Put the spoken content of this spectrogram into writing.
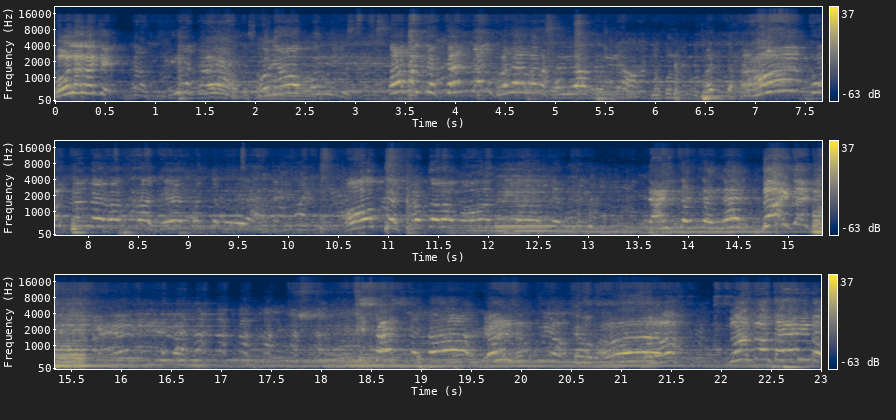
बोला राजे. आपण चंदन खोल्यावर हल्ला केला हराम पोटंदे रात्रा जेल बंद करूया आपल्या शब्दाला मान दिला नाही तर कंगन नाही काय किसान करता वेळ संपूया शाबास. चला. लागा तयारीला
